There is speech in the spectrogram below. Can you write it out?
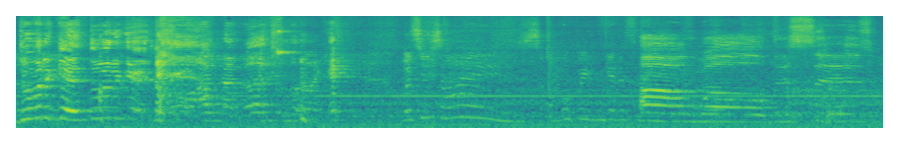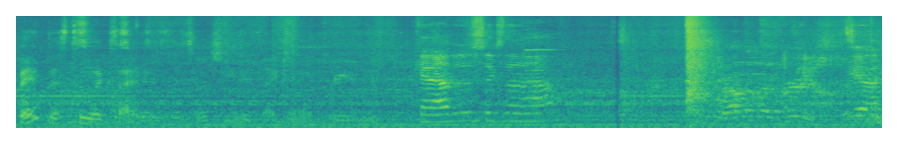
Do it again, do it again. I'm not gonna do it again. What's your size? I hope we can get it. Uh, well, this is. Babe is too excited, so she is like going crazy. Can I do the six and a half? Yeah.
